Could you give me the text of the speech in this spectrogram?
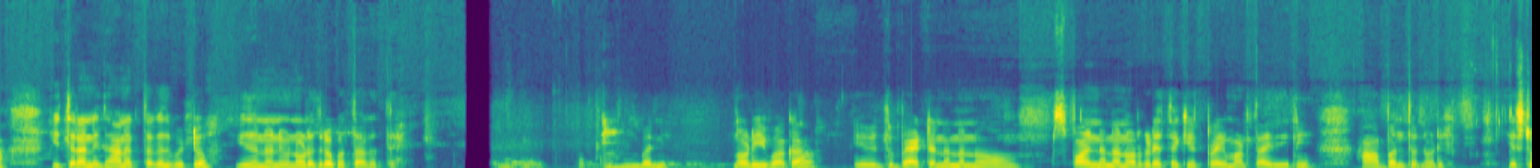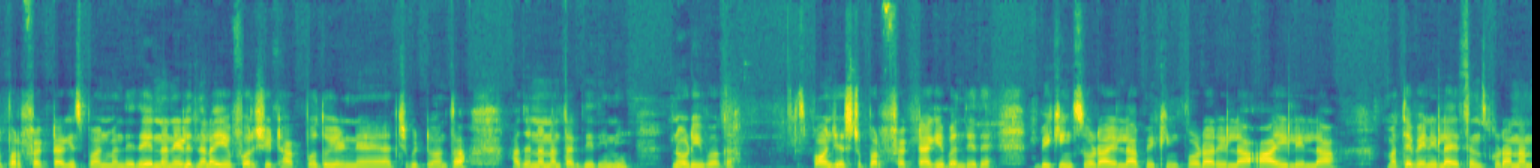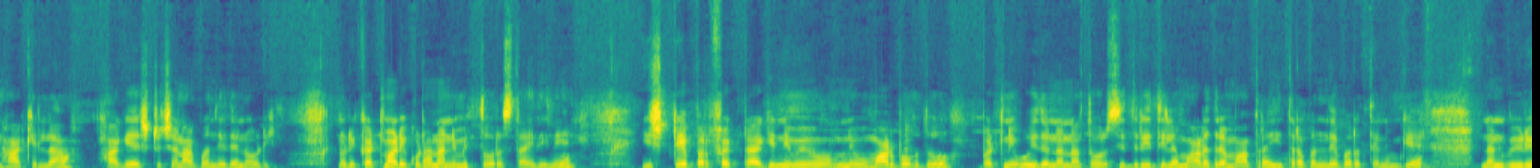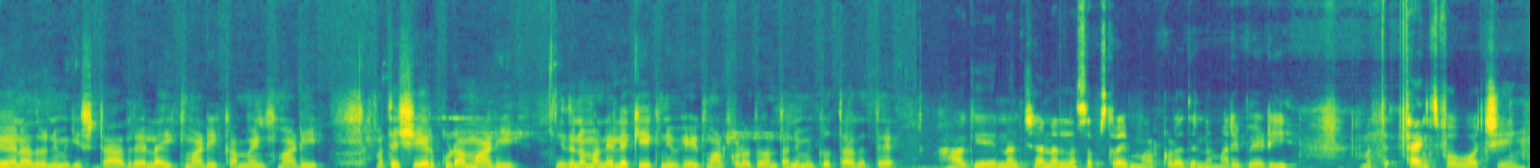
ಈ ಥರ ನಿಧಾನಕ್ಕೆ ತೆಗೆದುಬಿಟ್ಟು ಇದನ್ನು ನೀವು ನೋಡಿದ್ರೆ ಗೊತ್ತಾಗುತ್ತೆ. ಬನ್ನಿ, ನೋಡಿ, ಇವಾಗ ಇದು ಬ್ಯಾಟನ್ನು ನಾನು ಸ್ಪಾಂಜನ್ನ ನಾನು ಹೊರಗಡೆ ತೆಗಿಯೋಕ್ಕೆ ಟ್ರೈ ಮಾಡ್ತಾ ಇದ್ದೀನಿ. ಹಾಂ, ಬಂತು ನೋಡಿ. ಎಷ್ಟು ಪರ್ಫೆಕ್ಟಾಗಿ ಸ್ಪಾಂಜ್ ಬಂದಿದೆ. ನಾನು ಹೇಳಿದ್ನಲ್ಲ ಎ ಫೋರ್ ಶೀಟ್ ಹಾಕ್ಬೋದು, ಎಣ್ಣೆ ಹಚ್ಚಿಬಿಟ್ಟು ಅಂತ. ಅದನ್ನು ನಾನು ತೆಗ್ದಿದ್ದೀನಿ. ನೋಡಿ ಇವಾಗ. ಸ್ಪಾಂಜ್ ಎಷ್ಟು ಪರ್ಫೆಕ್ಟಾಗಿ ಬಂದಿದೆ. ಬೇಕಿಂಗ್ ಸೋಡಾ ಇಲ್ಲ, ಬೇಕಿಂಗ್ ಪೌಡರ್ ಇಲ್ಲ, ಆಯಿಲ್ ಇಲ್ಲ, ಮತ್ತು ವೆನಿಲಾ ಎಸೆನ್ಸ್ ಕೂಡ ನಾನು ಹಾಕಿಲ್ಲ. ಹಾಗೆ ಎಷ್ಟು ಚೆನ್ನಾಗಿ ಬಂದಿದೆ ನೋಡಿ. ನೋಡಿ ಕಟ್ ಮಾಡಿ ಕೂಡ ನಾನು ನಿಮಗೆ ತೋರಿಸ್ತಾ ಇದ್ದೀನಿ. ಇಷ್ಟೇ ಪರ್ಫೆಕ್ಟಾಗಿ ನೀವು ನೀವು ಮಾಡಬಹುದು. ಬಟ್ ನೀವು ಇದನ್ನು ನಾನು ತೋರಿಸಿದ ರೀತಿಯಲ್ಲೇ ಮಾಡಿದ್ರೆ ಮಾತ್ರ ಈ ಥರ ಬಂದೇ ಬರುತ್ತೆ ನಿಮಗೆ. ನನ್ನ ವಿಡಿಯೋ ಏನಾದರೂ ನಿಮಗೆ ಇಷ್ಟ ಆದರೆ ಲೈಕ್ ಮಾಡಿ ಕಮೆಂಟ್ ಮಾಡಿ, ಮತ್ತು ಶೇರ್ ಕೂಡ ಮಾಡಿ. ಇದನ್ನು ಮನೇಲೇ ಕೇಕ್ ನೀವು ಹೇಗೆ ಮಾಡ್ಕೊಳ್ಳೋದು ಅಂತ ನಿಮಗೆ ಗೊತ್ತಾಗುತ್ತೆ. ಹಾಗೆ ನನ್ನ ಚಾನಲ್ನ ಸಬ್ಸ್ಕ್ರೈಬ್ ಮಾಡ್ಕೊಳ್ಳೋದನ್ನು ಮರಿಬೇಡಿ. ಮತ್ತು ಥ್ಯಾಂಕ್ಸ್ ಫಾರ್ ವಾಚಿಂಗ್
